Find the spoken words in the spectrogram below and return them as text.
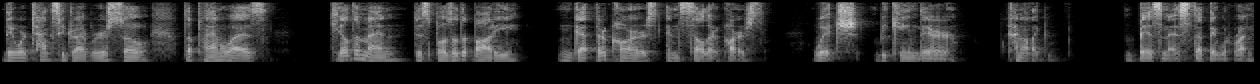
they were taxi drivers. So the plan was kill the men, dispose of the body, get their cars, and sell their cars, which became their kind of like business that they would run.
